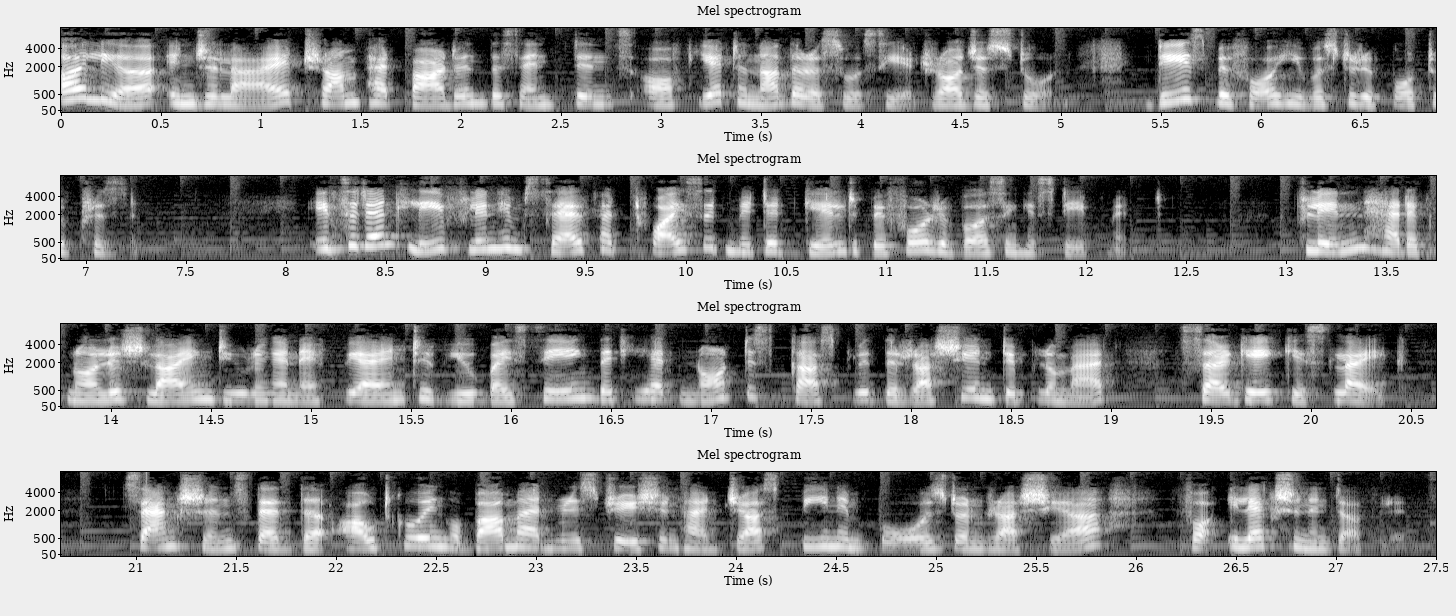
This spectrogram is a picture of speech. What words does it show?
Earlier in July, Trump had pardoned the sentence of yet another associate, Roger Stone, days before he was to report to prison. Incidentally, Flynn himself had twice admitted guilt before reversing his statement. Flynn had acknowledged lying during an FBI interview by saying that he had not discussed with the Russian diplomat Sergei Kislyak sanctions that the outgoing Obama administration had just been imposed on Russia for election interference.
